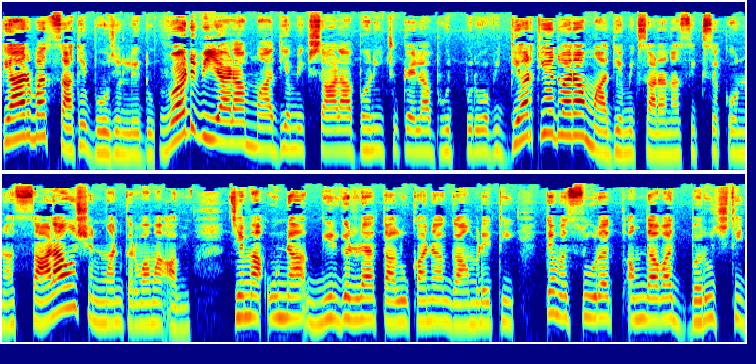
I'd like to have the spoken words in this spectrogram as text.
ત્યારબાદ સાથે ભોજન લીધું. વડવિયાળા માધ્યમિક શાળા ભણી ચૂકેલા ભૂતપૂર્વ વિદ્યાર્થીઓ દ્વારા માધ્યમિક શાળાના શિક્ષકોના શાળાઓ સન્માન કરવામાં આવ્યું, જેમાં ઉના, ગીરગઢડા તાલુકાના ગામડેથી તેમજ સુરત, અમદાવાદ, ભરૂચથી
